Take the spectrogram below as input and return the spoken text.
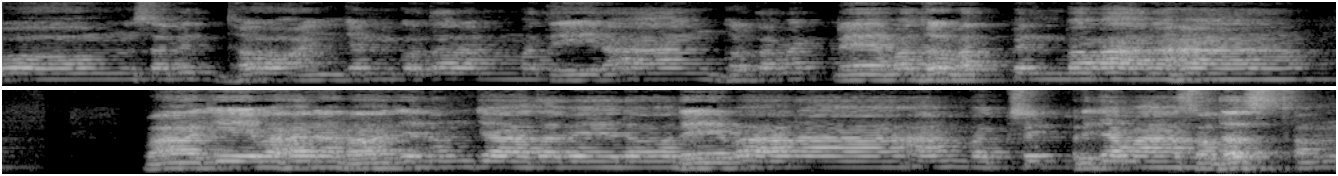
ॐ समिद्धो अञ्जन्कुतरं मतीनां घृतमग्ने मधुमत्पिन्वमानः। वाजीवहनभाजनं जातवेदो देवानां वक्षिप्रजमासधस्थम्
